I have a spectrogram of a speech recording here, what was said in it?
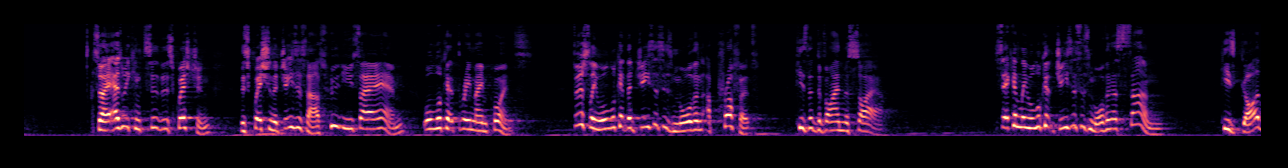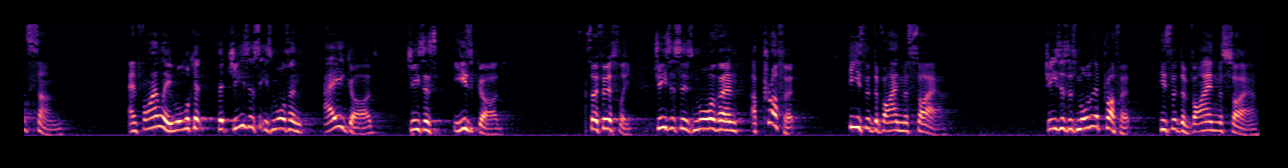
So, as we consider this question, this question that Jesus asked, Who do you say I am? we'll look at three main points. Firstly, we'll look at that Jesus is more than a prophet, he's the divine Messiah. Secondly, we'll look at Jesus as more than a son, he's God's son. And finally, we'll look at that Jesus is more than a God, Jesus is God. So, firstly, Jesus is more than a prophet, he's the divine Messiah. Jesus is more than a prophet, he's the divine Messiah.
